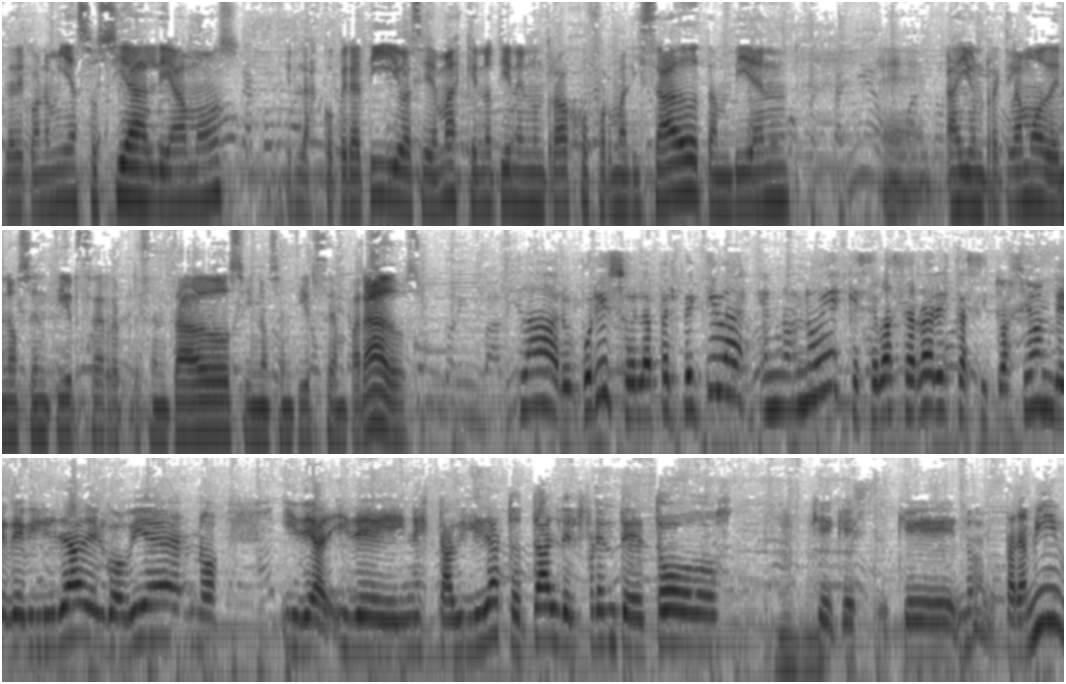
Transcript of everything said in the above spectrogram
de la economía social, digamos, las cooperativas y demás que no tienen un trabajo formalizado, también eh, hay un reclamo de no sentirse representados y no sentirse amparados. Claro, por eso la perspectiva no, no es que se va a cerrar esta situación de debilidad del gobierno y de, y de inestabilidad total del frente de todos, que, que, que no, para mí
